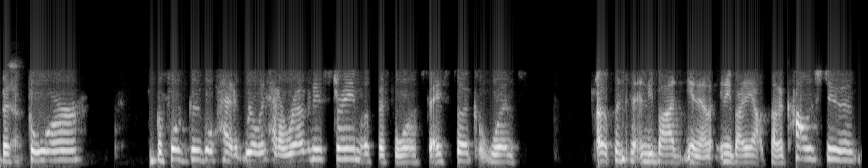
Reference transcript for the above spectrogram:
yeah. before before Google had really had a revenue stream. It was before Facebook was open to anybody, you know, anybody outside of college students.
